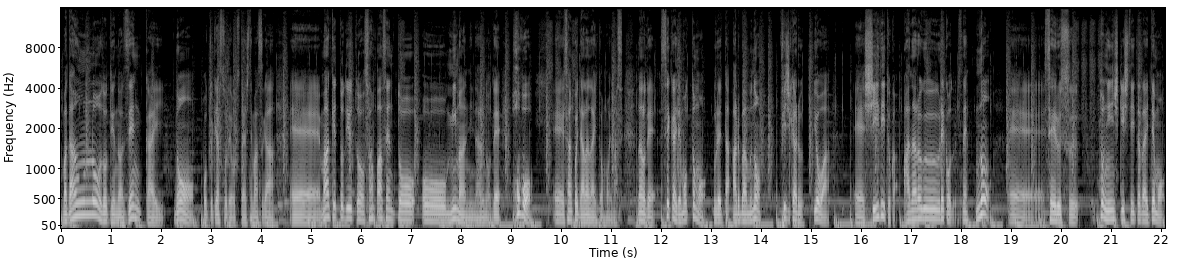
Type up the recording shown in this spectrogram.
まあ、ダウンロードっていうのは前回のポッドキャストでお伝えしてますが、えー、マーケットで言うと3%未満になるので、ほぼ、えー、参考にならないと思います。なので、世界で最も売れたアルバムのフィジカル、要は、えー、CD とかアナログレコードですね、のえー、セールスと認識していただいても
